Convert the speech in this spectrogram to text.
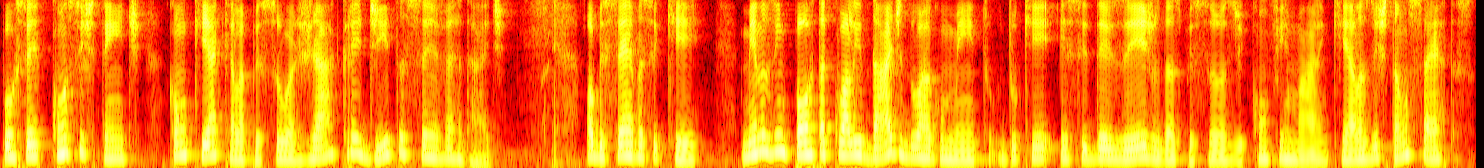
por ser consistente com que aquela pessoa já acredita ser verdade. Observa-se que menos importa a qualidade do argumento do que esse desejo das pessoas de confirmarem que elas estão certas.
